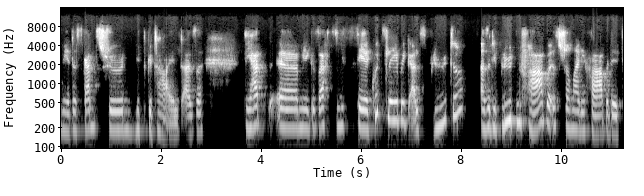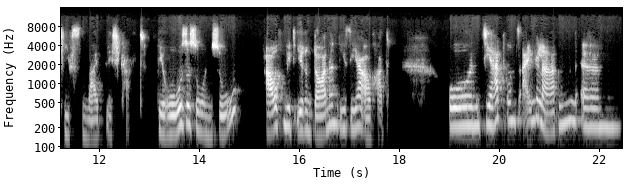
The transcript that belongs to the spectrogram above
mir das ganz schön mitgeteilt. Also die hat äh, mir gesagt, sie ist sehr kurzlebig als Blüte also die Blütenfarbe ist schon mal die Farbe der tiefsten Weiblichkeit. Die Rose so und so, auch mit ihren Dornen, die sie ja auch hat. Und sie hat uns eingeladen, ähm,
